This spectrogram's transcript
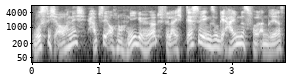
Wusste ich auch nicht, habe sie auch noch nie gehört. Vielleicht deswegen so geheimnisvoll, Andreas.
